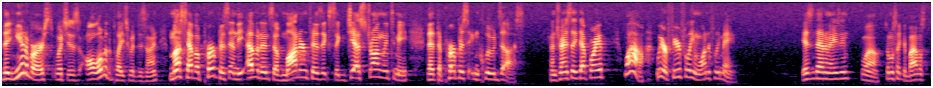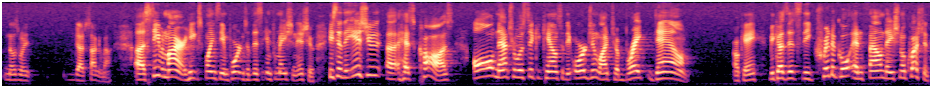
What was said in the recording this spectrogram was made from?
the universe, which is all over the place with design, must have a purpose, and the evidence of modern physics suggests strongly to me that the purpose includes us. Can I translate that for you? Wow, we are fearfully and wonderfully made. Isn't that amazing? Wow. It's almost like the Bible knows what God's talking about. Uh, Stephen Meyer, he explains the importance of this information issue. He said the issue uh, has caused all naturalistic accounts of the origin of life to break down okay? Because it's the critical and foundational question.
